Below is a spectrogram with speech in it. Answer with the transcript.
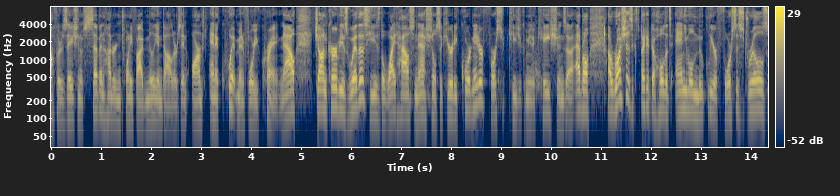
authorization of $725 million in arms and equipment for Ukraine. Now, John Kirby is with us. He is the White House National Security Coordinator for Strategic Communications. Uh, Admiral, uh, Russia is expected to hold its annual nuclear forces drills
